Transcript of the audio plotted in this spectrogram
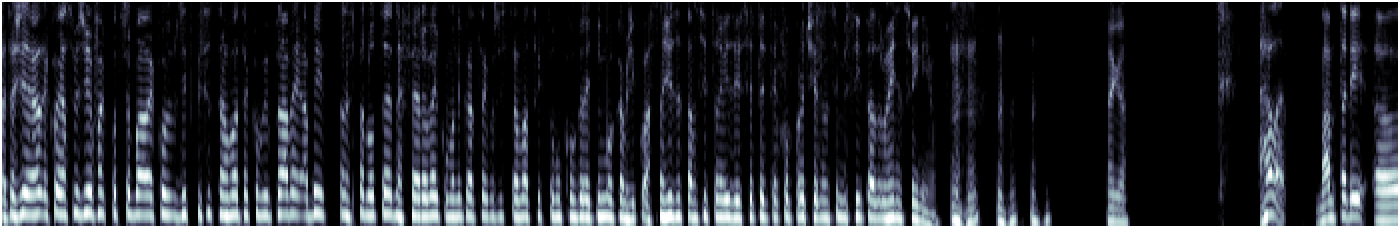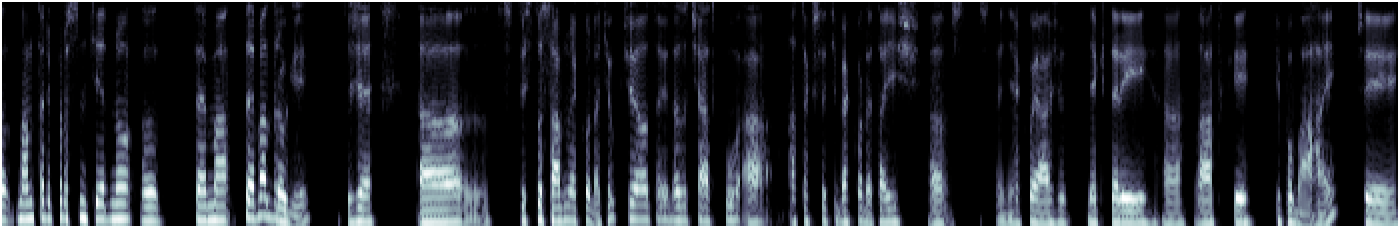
A takže jako já si myslím, že je fakt potřeba jako vždycky se stahovat, jakoby právě, aby to nespadlo té neférové komunikace, jako si stahovat se k tomu konkrétnímu okamžiku a snažit se tam si co nejvíc vysvětlit, jako proč jeden si myslí to a druhý něco jiného. Uh-huh, uh-huh, uh-huh. Mega. Hele, mám tady, uh, mám tady prosím tě jedno uh, téma, téma drogy, protože uh, ty jsi to sám jako naťuk, že jo, tady na začátku a, a tak se tím jako netajíš, uh, stejně jako já, že některé uh, látky ti pomáhají při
